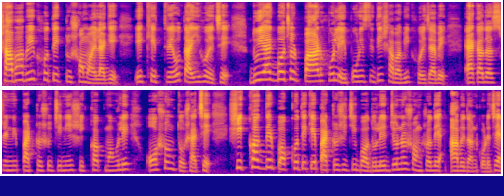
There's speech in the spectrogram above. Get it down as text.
স্বাভাবিক হতে একটু সময় লাগে। এক্ষেত্রেও তাই হয়েছে। দুই এক বছর পার হলে পরিস্থিতি স্বাভাবিক হয়ে যাবে। একাদশ শ্রেণির পাঠ্যসূচি নিয়ে শিক্ষক মহলে অসন্তোষ আছে। শিক্ষকদের পক্ষ থেকে পাঠ্যসূচি বদলের জন্য সংসদে আবেদন করেছেন।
